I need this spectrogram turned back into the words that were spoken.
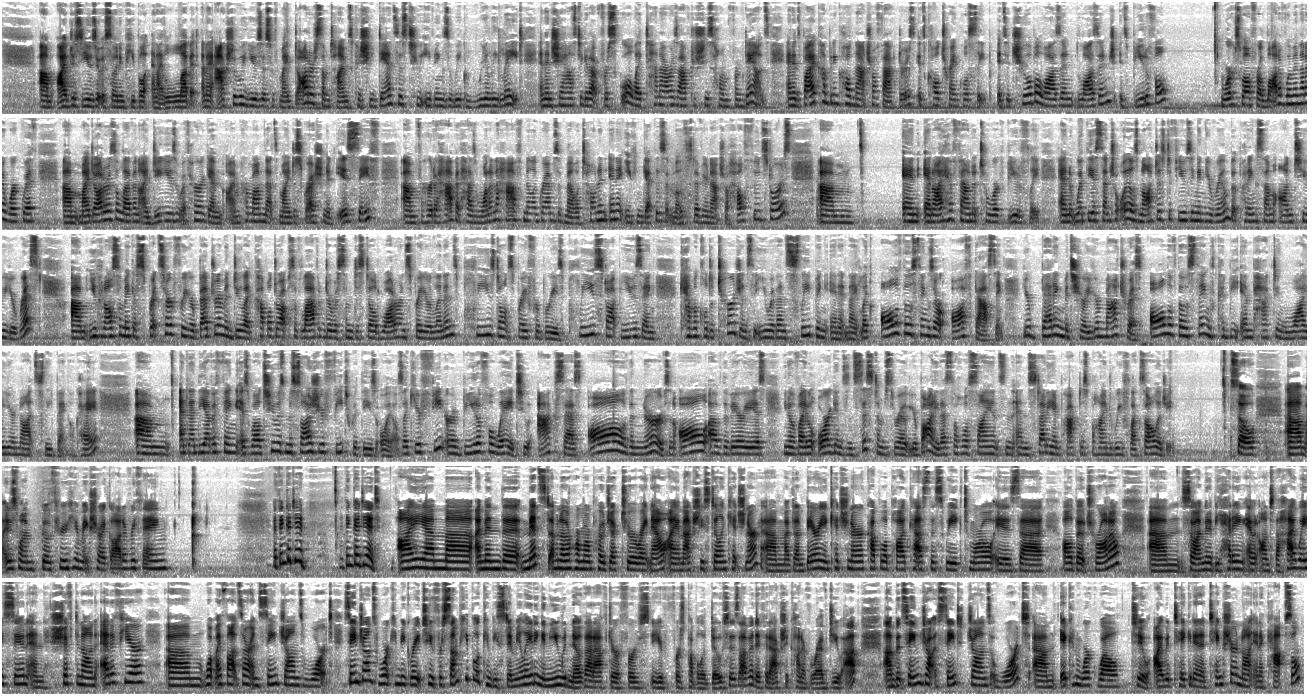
Um, I've just used it with so many people and I love it. And I actually will use this with my daughter sometimes because she dances two evenings a week really late. And then she has to get up for school like 10 hours after she's home from dance. And it's by a company called Natural Factors. It's called Tranquil Sleep. It's a chewable lozenge. It's beautiful works well for a lot of women that I work with. Um, my daughter is 11. I do use it with her. Again, I'm her mom. That's my discretion. It is safe um, for her to have. It has one and a half milligrams of melatonin in it. You can get this at most of your natural health food stores. Um, and and I have found it to work beautifully. And with the essential oils, not just diffusing in your room, but putting some onto your wrist. Um, you can also make a spritzer for your bedroom and do like a couple drops of lavender with some distilled water and spray your linens. Please don't spray Febreze. Please stop using chemical detergents that you are then sleeping in at night. Like all of those things are off gassing. Your bedding material, your mattress, all of those things could be impacting why you're not sleeping, okay? Um, and then the other thing as well too is massage your feet with these oils. Like your feet are a beautiful way to access all of the nerves and all of the various you know vital organs and systems throughout your body. That's the whole science and, and study and practice behind reflexology. So um, I just want to go through here, make sure I got everything. I think I did. I think I did. I am. Uh, I'm in the midst of another hormone project tour right now. I am actually still in Kitchener. Um, I've done Barrie and Kitchener, a couple of podcasts this week. Tomorrow is uh, all about Toronto. Um, so I'm going to be heading out onto the highway soon and shifting on out of here um, what my thoughts are on St. John's wort. St. John's wort can be great too. For some people, it can be stimulating, and you would know that after first your first couple of doses of it if it actually kind of revved you up. Um, but St. John, St. John's wort, um, it can work well too. I would take it in a tincture, not in a capsule.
